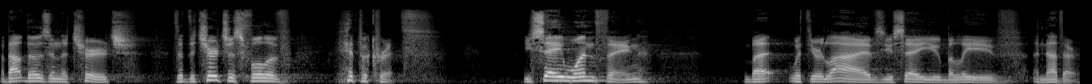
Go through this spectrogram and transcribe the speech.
about those in the church is that the church is full of hypocrites. You say one thing, but with your lives, you say you believe another.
